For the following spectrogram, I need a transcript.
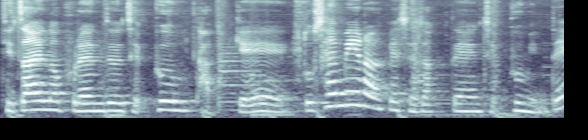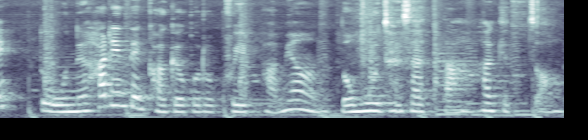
디자이너 브랜드 제품답게 또 세밀하게 제작된 제품인데 또 오늘 할인된 가격으로 구입하면 너무 잘 샀다 하겠죠.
